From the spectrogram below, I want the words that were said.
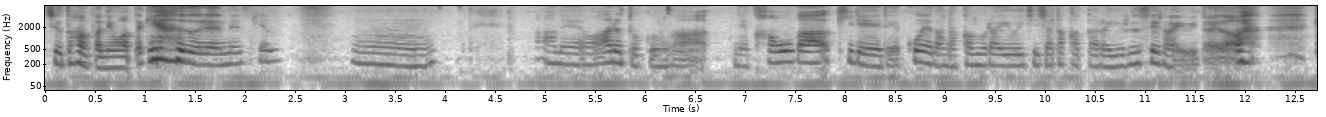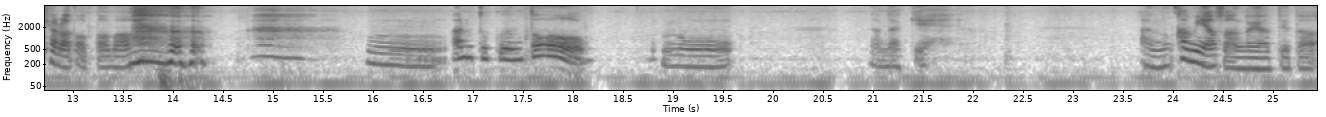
中途半端に終わった気がするんですけど。うん。あれはアルト君がね顔が綺麗で声が中村雄一じゃなかったら許せないみたいな キャラだったな。うん。アルト君とあのなんだっけ。あの神谷さんがやってた。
